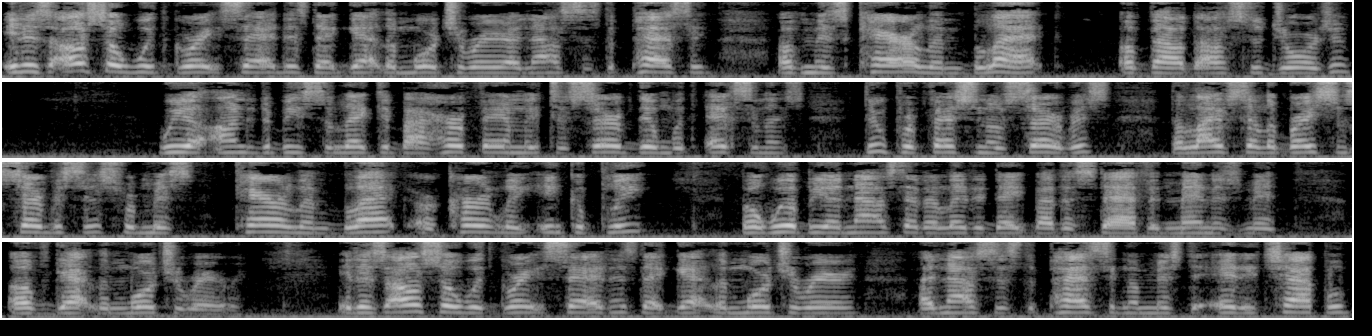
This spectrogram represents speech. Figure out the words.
It is also with great sadness that Gatlin Mortuary announces the passing of Miss Carolyn Black of Valdosta, Georgia. We are honored to be selected by her family to serve them with excellence through professional service. The life celebration services for Miss Carolyn Black are currently incomplete, but will be announced at a later date by the staff and management of Gatlin Mortuary. It is also with great sadness that Gatlin Mortuary announces the passing of Mr. Eddie Chappell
